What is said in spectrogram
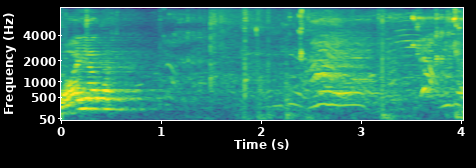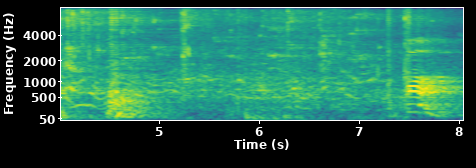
와이어 같 아,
